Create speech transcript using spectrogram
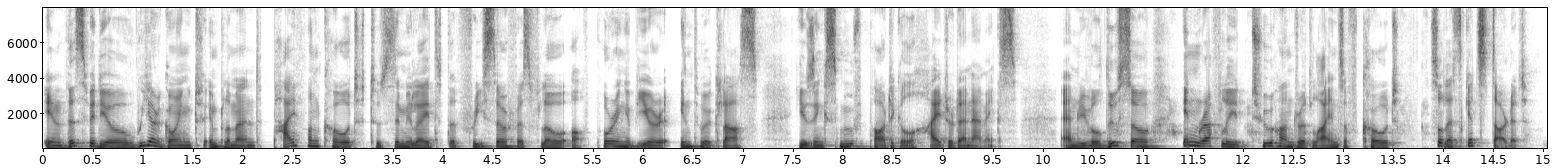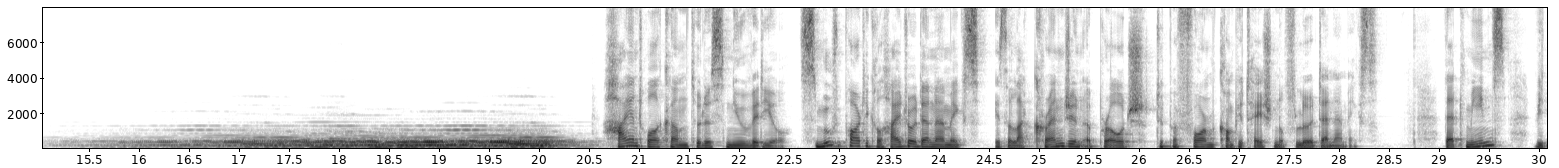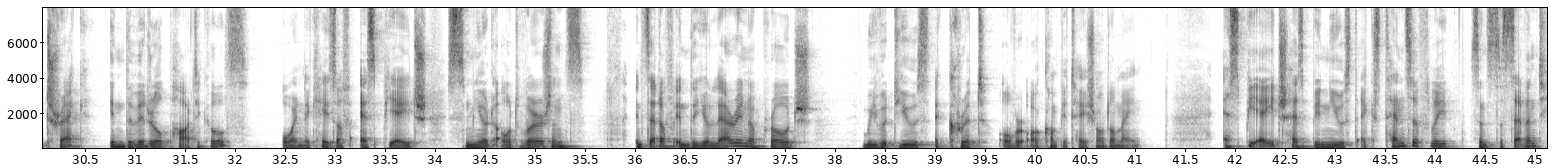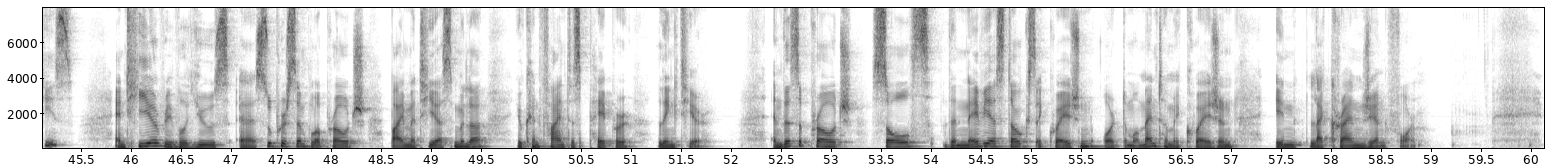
In this video, we are going to implement Python code to simulate the free surface flow of pouring a beer into a glass using smooth particle hydrodynamics. And we will do so in roughly 200 lines of code. So let's get started. Hi and welcome to this new video. Smooth particle hydrodynamics is a Lagrangian approach to perform computational fluid dynamics. That means we track individual particles, or in the case of SPH, smeared out versions. Instead of in the Eulerian approach, we would use a grid over our computational domain. SPH has been used extensively since the 70s, and here we will use a super simple approach by Matthias Müller. You can find this paper linked here. And this approach solves the Navier-Stokes equation or the momentum equation in Lagrangian form.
